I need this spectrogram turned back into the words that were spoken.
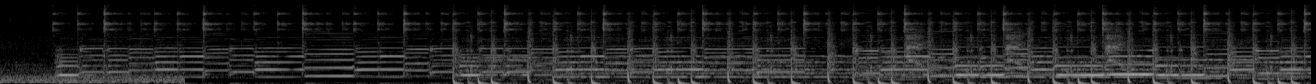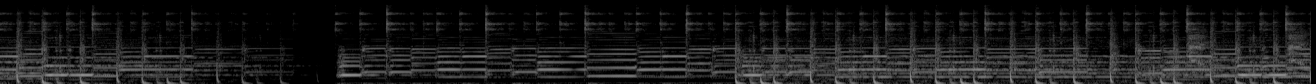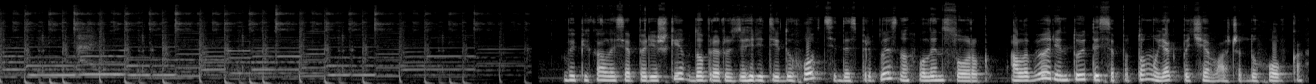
Випікалися пиріжки в добре розігрітій духовці десь приблизно хвилин 40, але ви орієнтуйтеся по тому, як пече ваша духовка.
